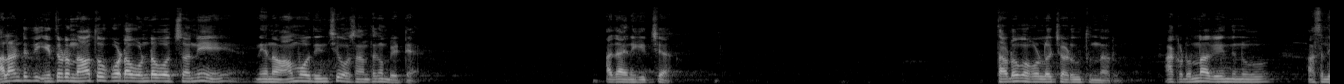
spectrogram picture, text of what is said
అలాంటిది ఇతడు నాతో కూడా ఉండవచ్చు అని నేను ఆమోదించి ఓ సంతకం పెట్టా. అది ఆయనకి ఇచ్చా. తడవ ఒకళ్ళు వచ్చి అడుగుతున్నారు. అక్కడ ఉన్నావేంది నువ్వు? అసలు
